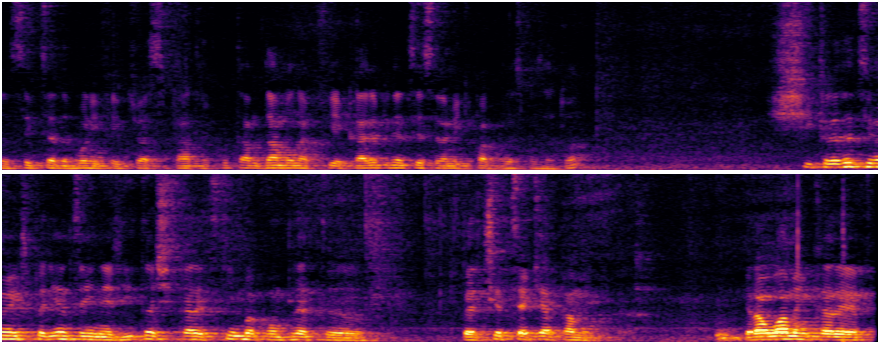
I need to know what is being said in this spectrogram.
în secția de boli infecțioase pe anul trecut, am dat mâna cu fiecare, bineînțeles, eram echipat cu răspunzător. Și credeți-mă, o experiență inedită și care îți schimbă complet uh, percepția chiar ca mea. Erau oameni care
